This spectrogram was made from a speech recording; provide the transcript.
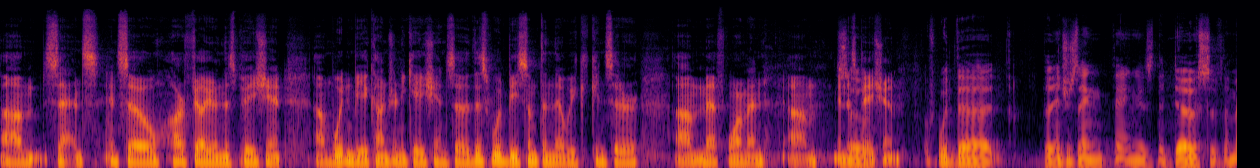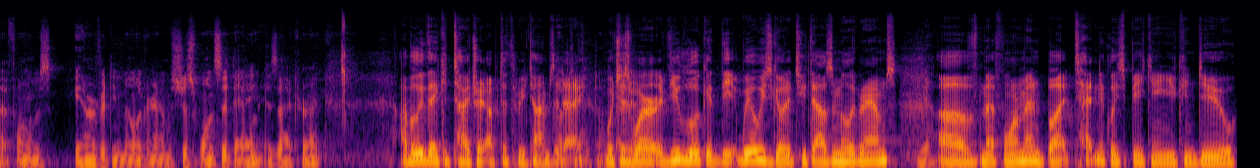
um, since, and so heart failure in this patient um, wouldn't be a contraindication. So this would be something that we could consider um, metformin um, in so this patient. With the the interesting thing is the dose of the metformin was 850 milligrams just once a day. Is that correct? I believe they could titrate up to three times a up day, times. which okay. is where if you look at the, we always go to 2,000 milligrams yeah. of metformin, but technically speaking, you can do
